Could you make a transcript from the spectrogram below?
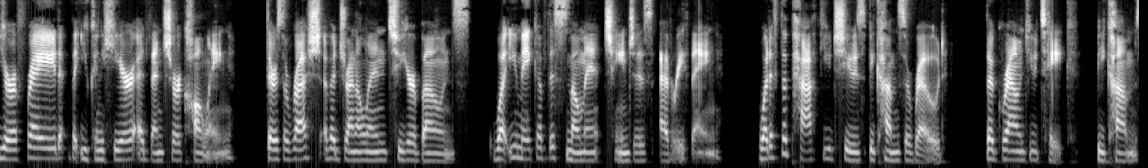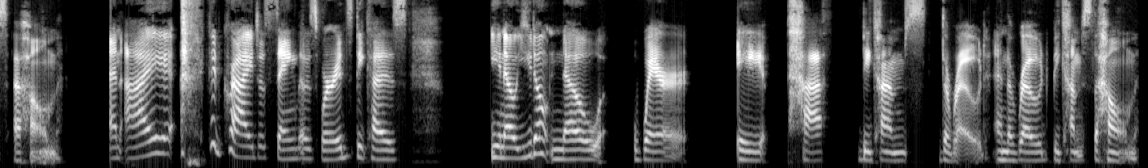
You're afraid, but you can hear adventure calling. There's a rush of adrenaline to your bones. What you make of this moment changes everything. What if the path you choose becomes a road? The ground you take becomes a home. And I could cry just saying those words because, you know, you don't know where a path becomes the road and the road becomes the home.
